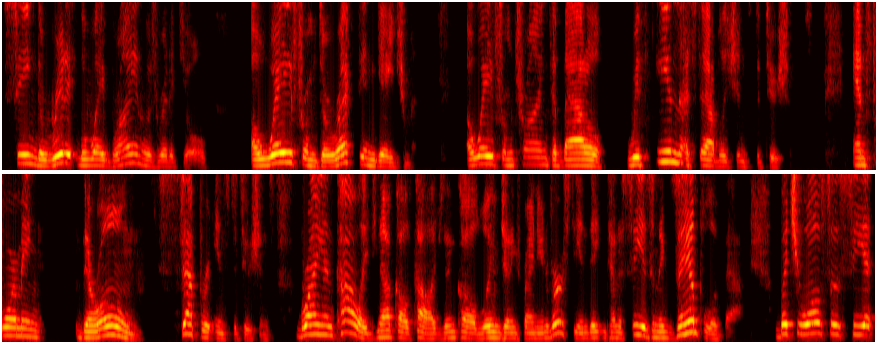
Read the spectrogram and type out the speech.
seeing the, the way Bryan was ridiculed away from direct engagement, away from trying to battle within established institutions and forming their own separate institutions. Bryan College, now called college, then called William Jennings Bryan University in Dayton, Tennessee, is an example of that. But you also see it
